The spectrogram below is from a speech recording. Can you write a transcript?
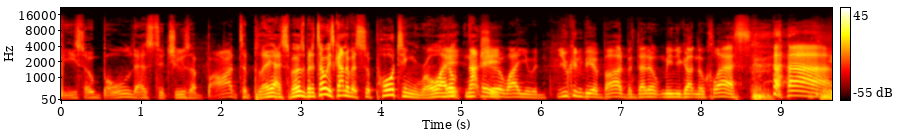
be so bold as to choose a bard to play, I suppose, but it's always kind of a supporting role. I don't, not hey. sure why you would. You can be a bard, but that don't mean you got no class. I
